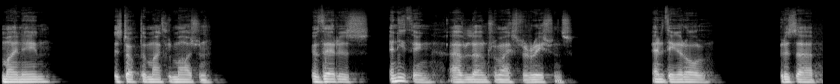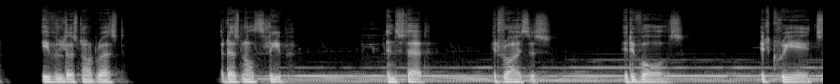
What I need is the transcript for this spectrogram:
My name is Dr. Michael Margin. If there is anything I have learned from explorations, anything at all, it is that evil does not rest. It does not sleep. Instead, it rises, it evolves, it creates.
